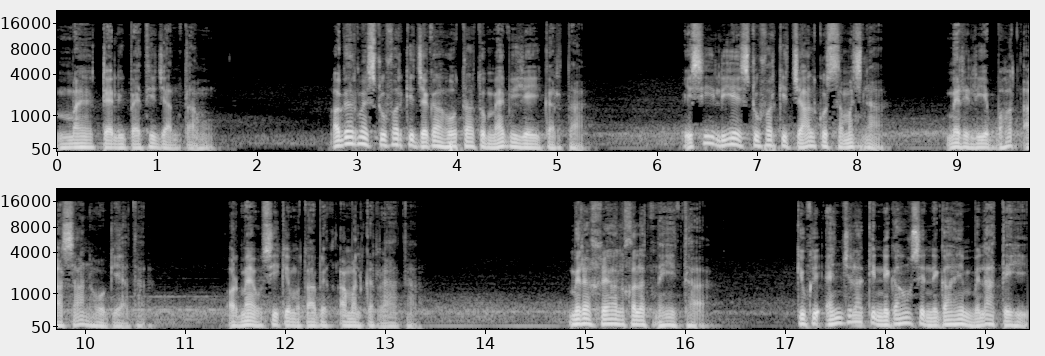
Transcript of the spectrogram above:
میں ٹیلی پیتھی جانتا ہوں۔ اگر میں اسٹوفر کی جگہ ہوتا تو میں بھی یہی کرتا۔ اسی لیے اسٹوفر کی چال کو سمجھنا میرے لیے بہت آسان ہو گیا تھا اور میں اسی کے مطابق عمل کر رہا تھا۔ میرا خیال غلط نہیں تھا، کیونکہ اینجلا کی نگاہوں سے نگاہیں ملاتے ہی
